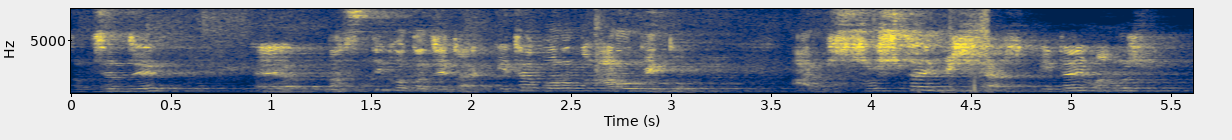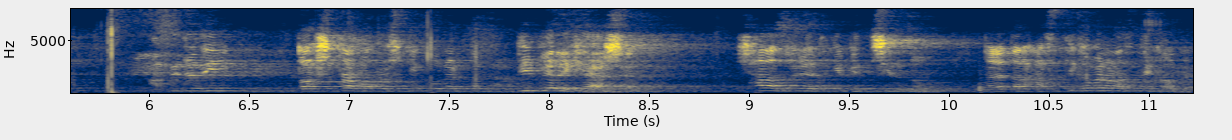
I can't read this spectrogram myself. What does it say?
হচ্ছেন যে নাস্তিকতা যেটা, এটা বরং আরোপিত। আর স্রষ্টায় বিশ্বাস, এটাই মানুষ, আপনি যদি দশটা মানুষকে কোনো একটা দ্বীপে রেখে আসেন, সারা দুনিয়া থেকে বিচ্ছিন্ন, তাহলে তারা আস্তিক হবে নাস্তিক হবে?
